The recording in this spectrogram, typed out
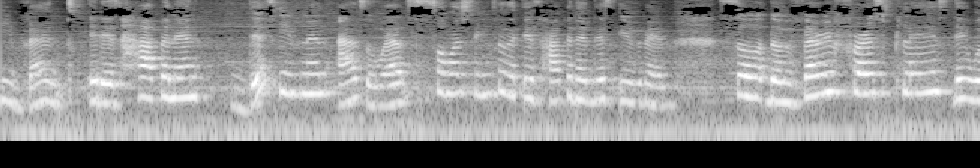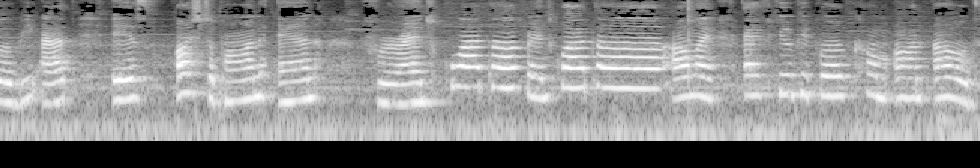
event. It is happening this evening as well. So much things is happening this evening. So the very first place they will be at is Oshtapan and French Quarter, French Quarter. All my FU people come on out.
